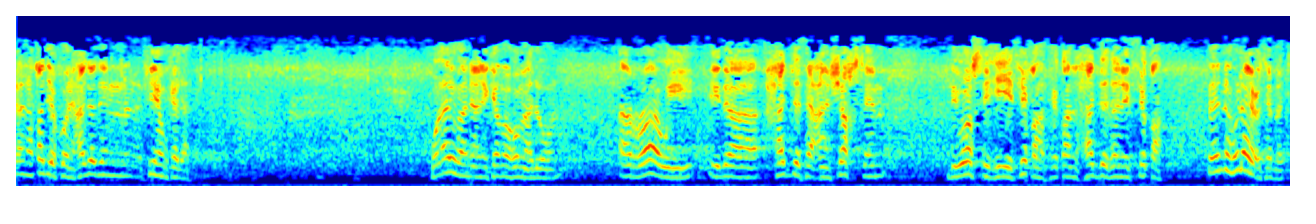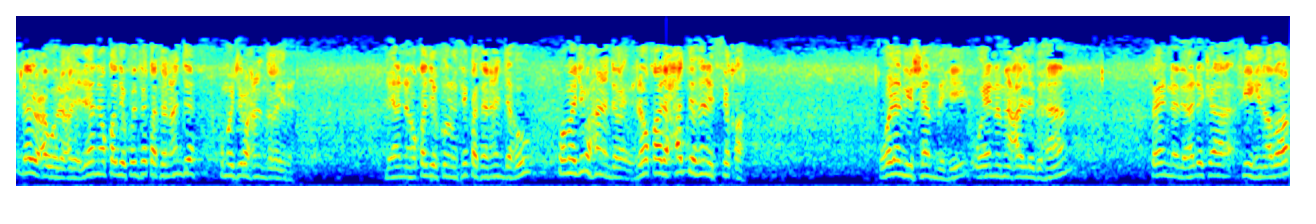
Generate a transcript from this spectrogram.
لأن قد يكون عدد فيهم كلام وأيضا يعني كما هو معلوم الراوي إذا حدث عن شخص بوصفه ثقة ثقة حدثني الثقة فإنه لا يعتمد لا يعول عليه لأنه قد يكون ثقة عنده ومجروح عند غيره. لأنه قد يكون ثقة عنده ومجروحا عند غيره. لو قال حدثني الثقة ولم يسمه وإنما على الإبهام فإن ذلك فيه نظر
